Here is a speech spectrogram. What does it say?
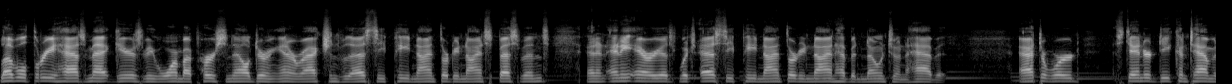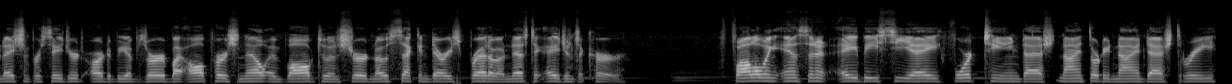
Level 3 Hazmat gear is to be worn by personnel during interactions with SCP-939 specimens and in any areas which SCP-939 have been known to inhabit. Afterward, standard decontamination procedures are to be observed by all personnel involved to ensure no secondary spread of amnestic agents occur. Following Incident ABCA 14-939-3,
